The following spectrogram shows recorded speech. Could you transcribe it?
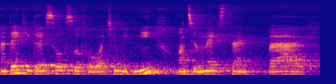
And thank you guys so, so for watching with me. Until next time, bye.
